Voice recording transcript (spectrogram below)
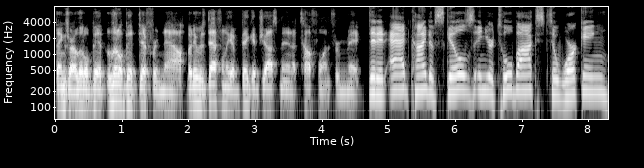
things are a little bit a little bit different now but it was definitely a big adjustment and a tough one for me. Did it add kind of skills in your toolbox to working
